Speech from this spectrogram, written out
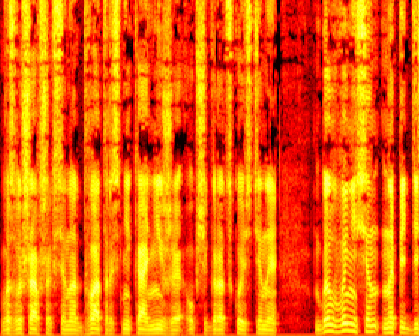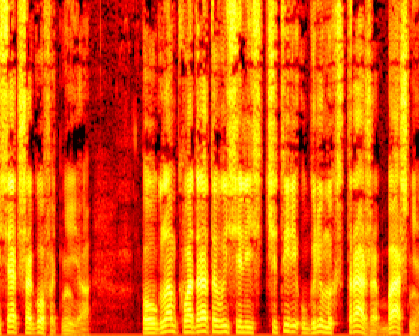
возвышавшихся на два тростника ниже общегородской стены, был вынесен на 50 шагов от нее. По углам квадрата высились четыре угрюмых стража, башни,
